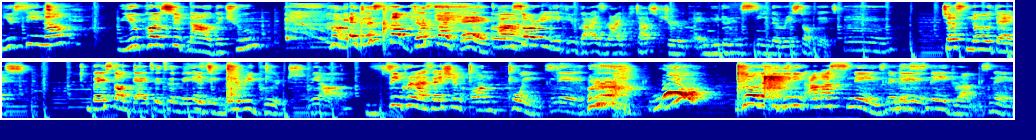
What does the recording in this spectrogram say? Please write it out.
You see now, you posted now the tune. It just stop just like that. I'm sorry if you guys like Just Jerk and you didn't see the rest of it. Mm. Just know that Based on that, it's amazing it's very good. yeah. Synchronization on point. Yeah. Woo! Yo, the beginning, I'm a snares, ne, the Ne. snare drums, ne.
